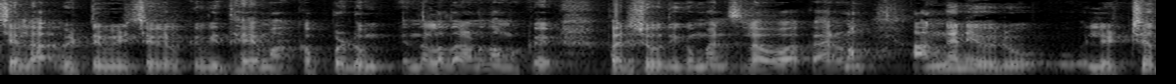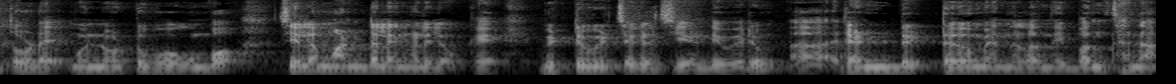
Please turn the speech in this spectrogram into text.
ചില വിട്ടുവീഴ്ചകൾക്ക് വിധേയമാക്കപ്പെടും എന്നുള്ളതാണ് നമുക്ക് പരിശോധിക്കുമ്പോൾ മനസ്സിലാവുക. കാരണം അങ്ങനെ ഒരു ലക്ഷ്യത്തോടെ മുന്നോട്ട് പോകുമ്പോൾ ചില മണ്ഡലങ്ങളിലൊക്കെ വിട്ടുവീഴ്ചകൾ ചെയ്യേണ്ടി വരും. രണ്ട് ടേം എന്നുള്ള നിബന്ധന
